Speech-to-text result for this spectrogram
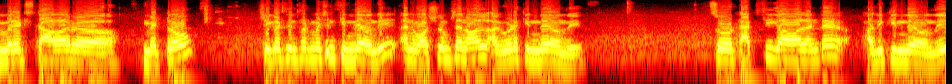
Emirates tower metro tickets information కిందే ఉంది. అండ్ వాష్రూమ్స్ అండ్ ఆల్ అవి కూడా కిందే ఉంది. సో టాక్సీ కావాలంటే అది కిందే ఉంది.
